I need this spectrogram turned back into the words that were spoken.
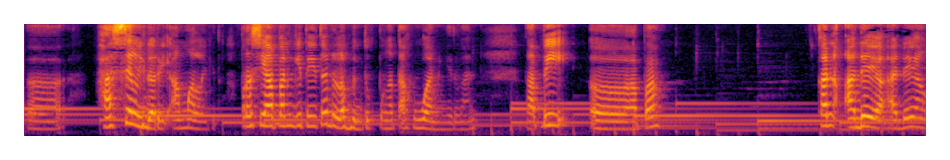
uh, hasil dari amal gitu. Persiapan kita itu adalah bentuk pengetahuan gitu kan. Tapi uh, apa? Kan ada ya ada yang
